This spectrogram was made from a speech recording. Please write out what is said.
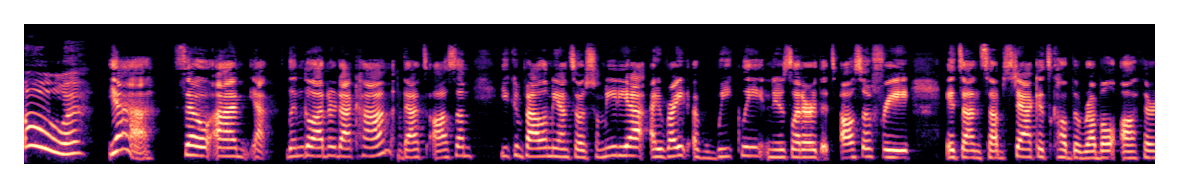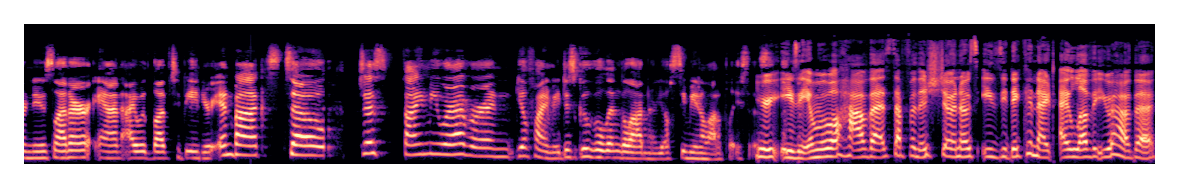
Oh, yeah. So, um, yeah, lynnegolodner.com. That's awesome. You can follow me on social media. I write a weekly newsletter that's also free. It's on Substack. It's called the Rebel Author Newsletter, and I would love to be in your inbox. So just find me wherever and you'll find me. Just Google Lynne Golodner. You'll see me in a lot of places. You're easy. And we will have that stuff in the show notes, easy to connect. I love that you have the,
